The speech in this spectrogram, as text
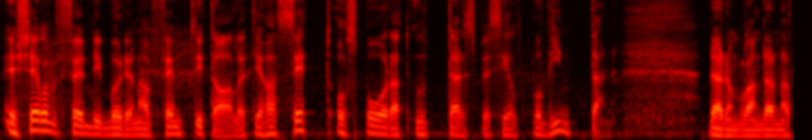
Jag är själv född i början av 50-talet. Jag har sett och spårat utter speciellt på vintern där de bland annat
